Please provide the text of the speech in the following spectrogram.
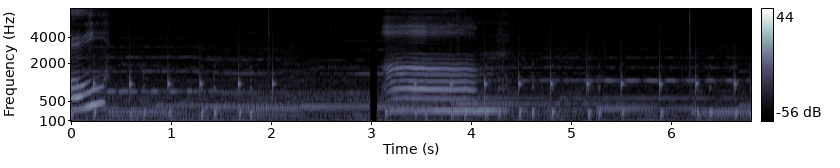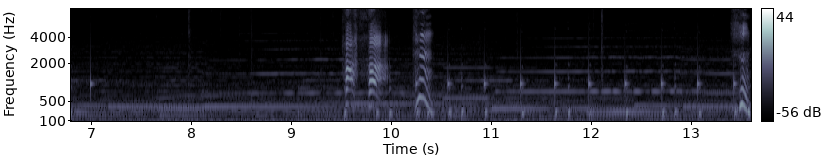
Oh. Um. Ha ha. Hmm. Hmm.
